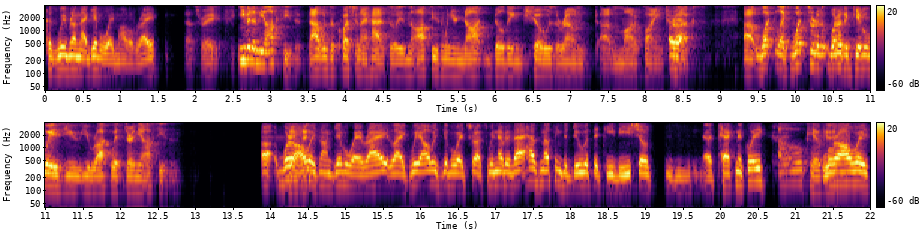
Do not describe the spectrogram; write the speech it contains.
because we run that giveaway model right that's right. Even in the off season, that was a question I had. So in the off season, when you're not building shows around uh, modifying trucks, oh, yeah. uh, what like what sort of what are the giveaways you you rock with during the off season? Uh, we're Same always thing? on giveaway, right? Like we always give away trucks. We never that has nothing to do with the TV show, uh, technically. Oh, okay, okay. We're always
